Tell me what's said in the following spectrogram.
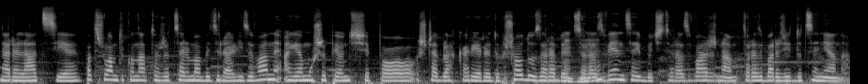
na relacje. Patrzyłam tylko na to, że cel ma być zrealizowany, a ja muszę piąć się po szczeblach kariery do przodu, zarabiać mhm. coraz więcej, być coraz ważna, coraz bardziej doceniana.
